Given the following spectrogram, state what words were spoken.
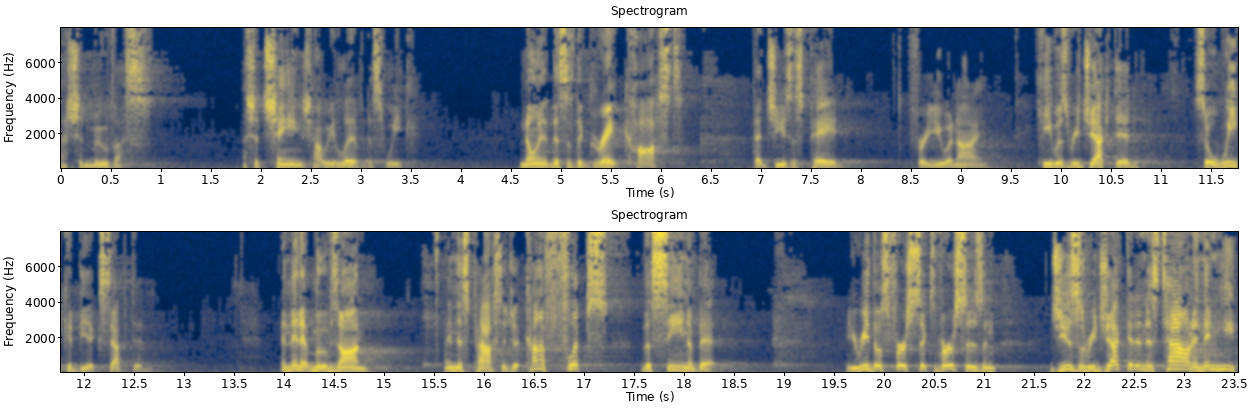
That should move us. That should change how we live this week. Knowing that this is the great cost that Jesus paid for you and I. He was rejected so we could be accepted. And then it moves on in this passage. It kind of flips the scene a bit. You read those first six verses, and Jesus is rejected in his town, and then he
